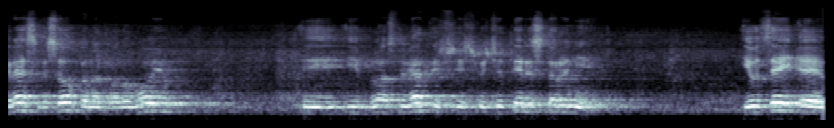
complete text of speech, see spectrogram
хрест високо над головою і, і благословляти в чотири стороні. І оцей е,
